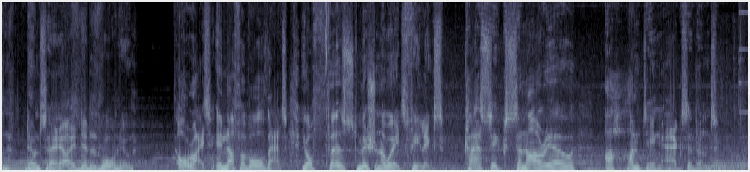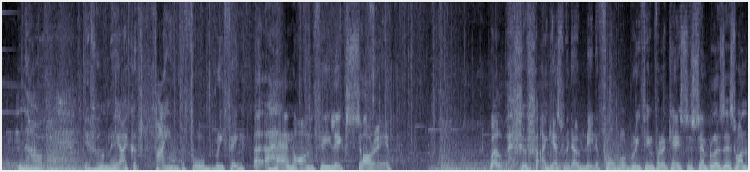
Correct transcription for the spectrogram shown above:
don't say I didn't warn you. All right, enough of all that. Your first mission awaits, Felix. Classic scenario a hunting accident. Now, if only I could find the full briefing. Uh, hang on, Felix, sorry. Well, I guess we don't need a formal briefing for a case as simple as this one.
